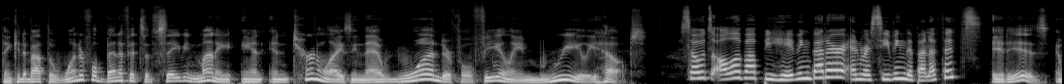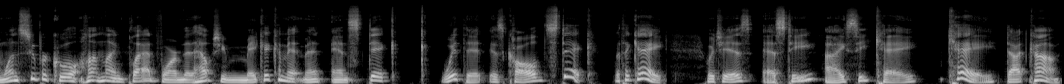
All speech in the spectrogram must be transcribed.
thinking about the wonderful benefits of saving money, and internalizing that wonderful feeling really helps. So it's all about behaving better and receiving the benefits? It is. And one super cool online platform that helps you make a commitment and stick with it is called Stick with a K, which is S T I C K K dot com.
